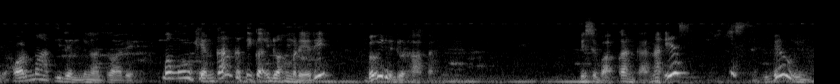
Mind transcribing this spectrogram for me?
Ya, hormat ide dengan dia. Memungkinkan ketika ide meredi baru ide durhaka. Disebabkan karena is beliau ini.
